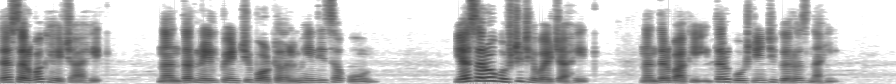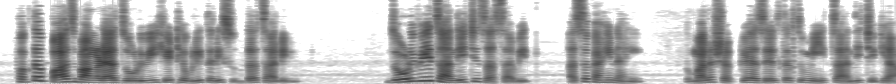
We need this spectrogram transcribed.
त्या सर्व घ्यायच्या आहेत. नंतर नेल पेंटची बॉटल मेहंदीचा कोण? या सर्व गोष्टी ठेवायच्या आहेत. नंतर बाकी इतर गोष्टींची गरज नाही. फक्त पाच बांगड्या जोडवी हे ठेवली तरी सुद्धा चालेल. जोडवी चांदीचीच असावीत असं काही नाही. तुम्हाला शक्य असेल तर तुम्ही चांदीची घ्या.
